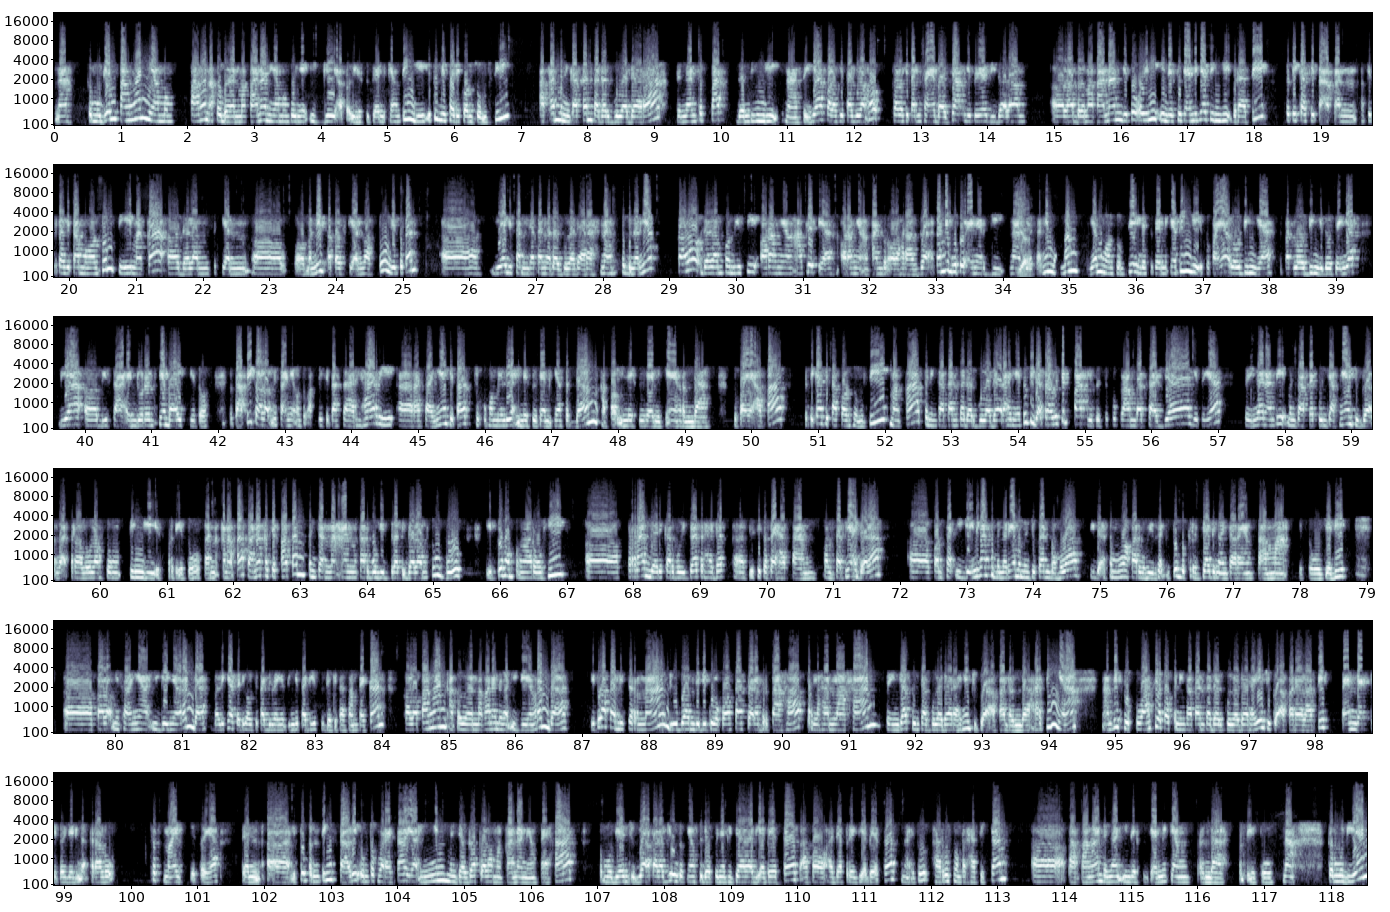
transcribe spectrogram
Nah, kemudian pangan yang pangan atau bahan makanan yang mempunyai IG atau indeks glikemik yang tinggi itu bisa dikonsumsi akan meningkatkan kadar gula darah dengan cepat dan tinggi. Nah, sehingga kalau kita bilang, oh, kalau kita misalnya baca gitu ya di dalam uh, label makanan gitu, oh ini indeks glikemiknya tinggi, berarti ketika kita akan ketika kita mengonsumsi maka uh, dalam sekian uh, menit atau sekian waktu gitu kan uh, dia bisa meningkatkan kadar gula darah. Nah, sebenarnya kalau dalam kondisi orang yang atlet ya, orang yang akan berolahraga, kan dia butuh energi. Nah, yeah. biasanya memang dia mengonsumsi indeks glikemiknya tinggi supaya loading ya, cepat loading gitu sehingga dia uh, bisa endurance-nya baik gitu. Tetapi kalau misalnya untuk aktivitas sehari-hari, uh, rasanya kita cukup memilih indeks glikemiknya sedang atau indeks glikemiknya yang rendah. Supaya apa? Ketika kita konsumsi, maka peningkatan kadar gula darahnya itu tidak terlalu cepat gitu, cukup lambat saja gitu ya sehingga nanti mencapai puncaknya juga nggak terlalu langsung tinggi seperti itu. Karena kenapa? Karena kecepatan pencernaan karbohidrat di dalam tubuh itu mempengaruhi uh, peran dari karbohidrat terhadap uh, sisi kesehatan. Konsepnya adalah uh, konsep IG ini kan sebenarnya menunjukkan bahwa tidak semua karbohidrat itu bekerja dengan cara yang sama gitu. Jadi uh, kalau misalnya IG-nya rendah, baliknya tadi kalau kita bilangnya tinggi tadi sudah kita sampaikan, kalau pangan atau makanan dengan IG yang rendah itu akan dicerna, diubah menjadi glukosa secara bertahap, perlahan-lahan, sehingga puncak gula darahnya juga akan rendah. Artinya, nanti fluktuasi atau peningkatan kadar gula darahnya juga akan relatif pendek gitu, jadi nggak terlalu set naik gitu ya. Dan uh, itu penting sekali untuk mereka yang ingin menjaga pola makanan yang sehat, kemudian juga apalagi untuk yang sudah punya gejala diabetes atau ada prediabetes, nah itu harus memperhatikan uh, pangan dengan indeks glikemik yang rendah seperti itu. Nah, kemudian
